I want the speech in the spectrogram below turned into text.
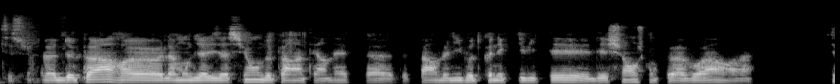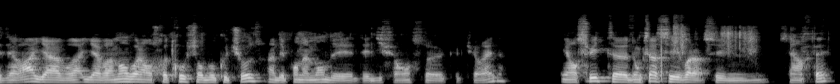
C'est sûr. de par la mondialisation, de par Internet, de par le niveau de connectivité et d'échange qu'on peut avoir il y a, il y a vraiment, voilà, on se retrouve sur beaucoup de choses, indépendamment des, des différences euh, culturelles. Et ensuite, euh, donc ça, c'est voilà, c'est un fait.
